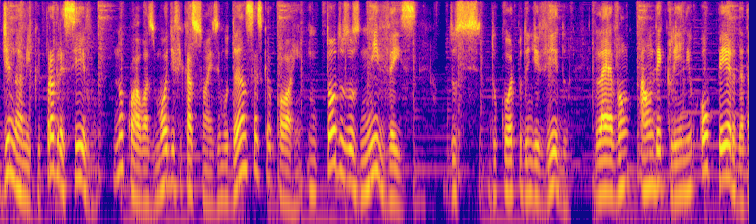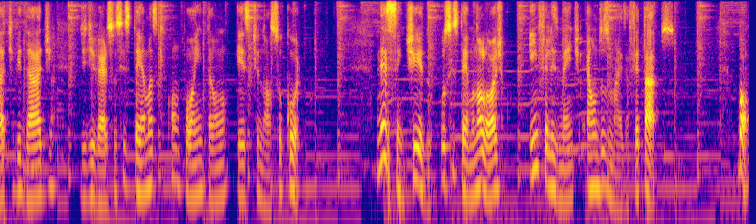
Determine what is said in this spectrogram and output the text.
dinâmico e progressivo, no qual as modificações e mudanças que ocorrem em todos os níveis do, do corpo do indivíduo levam a um declínio ou perda da atividade de diversos sistemas que compõem então este nosso corpo. Nesse sentido, o sistema imunológico, infelizmente, é um dos mais afetados. Bom,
